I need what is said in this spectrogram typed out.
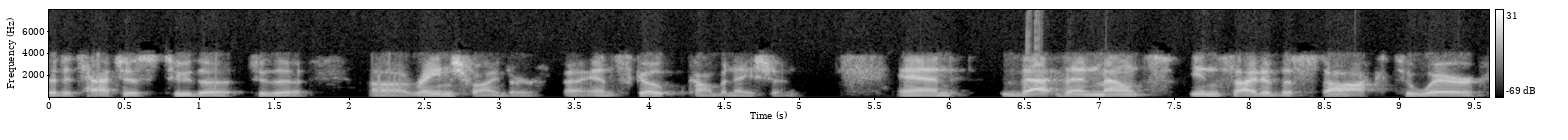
that attaches to the to the uh, rangefinder uh, and scope combination, and that then mounts inside of the stock to where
